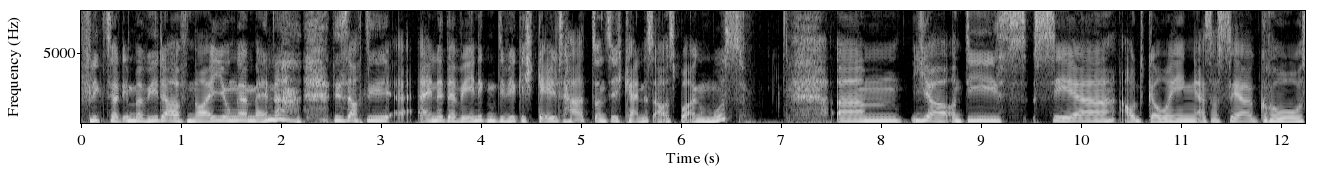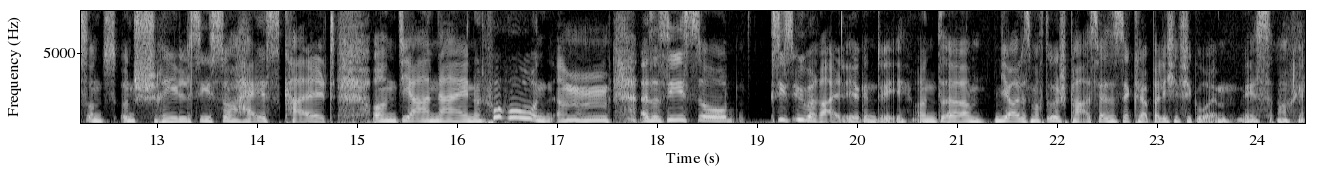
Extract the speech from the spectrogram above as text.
fliegt sie halt immer wieder auf neue junge Männer. Die ist auch die, eine der wenigen, die wirklich Geld hat und sich keines ausborgen muss. Ähm, ja, und die ist sehr outgoing, also sehr groß und, und schrill. Sie ist so heiß, kalt und ja, nein und huhu und mm. also sie ist so sie ist überall irgendwie. Und ähm, ja, das macht Urspaß, weil es eine sehr körperliche Figur ist auch, ja.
